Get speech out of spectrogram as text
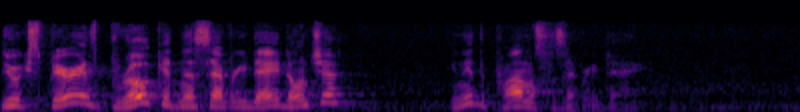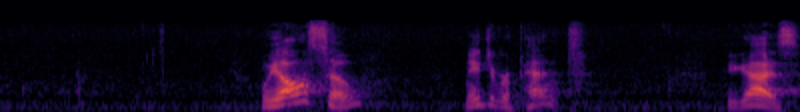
you experience brokenness every day, don't you? You need the promises every day. We also need to repent. You guys,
